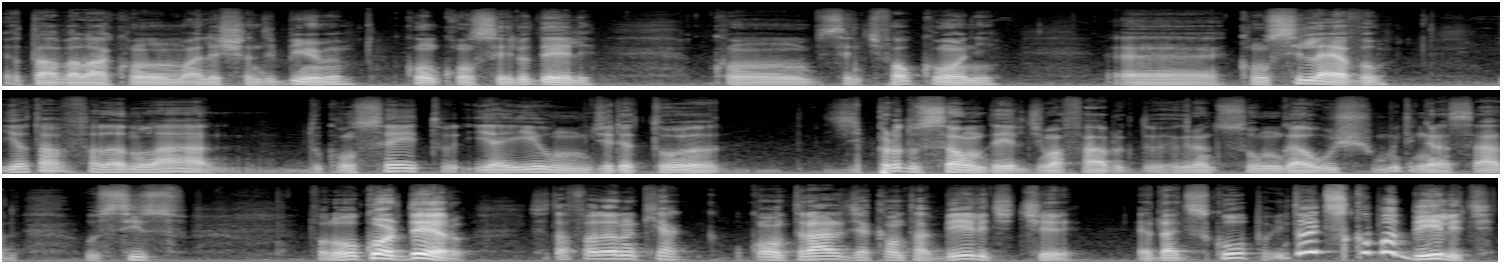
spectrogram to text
Eu estava lá com o Alexandre Birman, com o conselho dele, com o Vicente Falcone, é, com o Cilevo. E eu estava falando lá do conceito, e aí um diretor de produção dele, de uma fábrica do Rio Grande do Sul, um gaúcho, muito engraçado, o Cisso, falou, ô Cordeiro, você está falando que a- o contrário de accountability, tchê, é dar desculpa? Então é desculpability.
